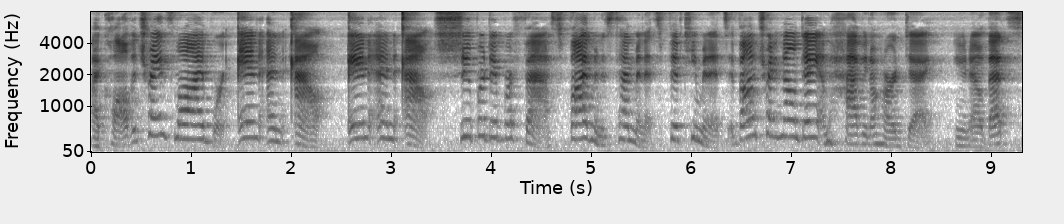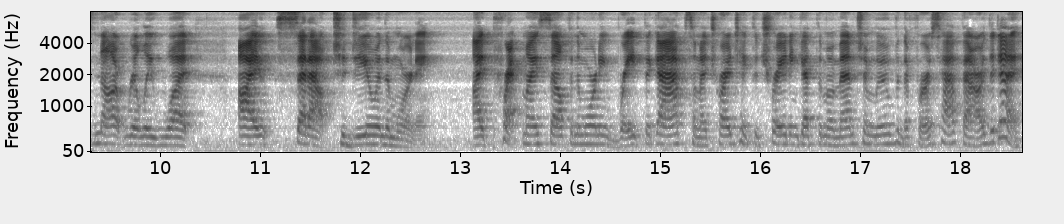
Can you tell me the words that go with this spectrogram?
I call the trades live. We're in and out in and out, super duper fast, five minutes, 10 minutes, 15 minutes. If I'm trading all day, I'm having a hard day. You know, that's not really what I set out to do in the morning. I prep myself in the morning, rate the gaps, and I try to take the trade and get the momentum move in the first half hour of the day.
